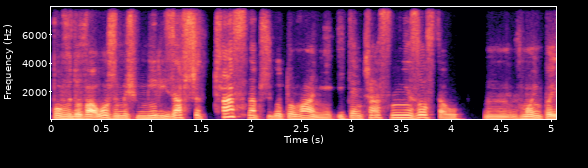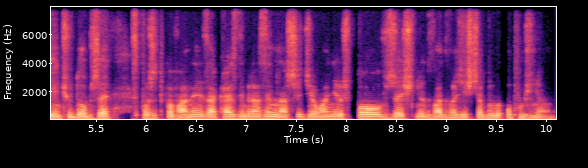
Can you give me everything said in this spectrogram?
powodowało, że myśmy mieli zawsze czas na przygotowanie i ten czas nie został mm, w moim pojęciu dobrze spożytkowany. Za każdym razem nasze działania już po wrześniu 2020 były opóźnione.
